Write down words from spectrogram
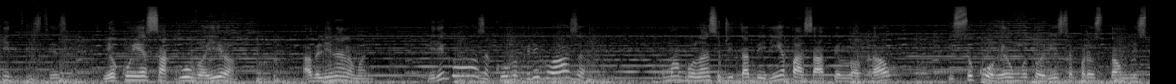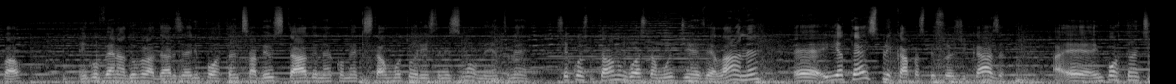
Que tristeza. Eu conheço essa curva aí, ó. Sabe ali, né, Lamone? Perigosa, curva perigosa. Uma ambulância de Itabirinha passava pelo local e socorreu o motorista para o hospital municipal em Governador Valadares. Era importante saber o estado, né? Como é que está o motorista nesse momento, né? O hospital não gosta muito de revelar, né? É, e até explicar para as pessoas de casa, é, é importante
